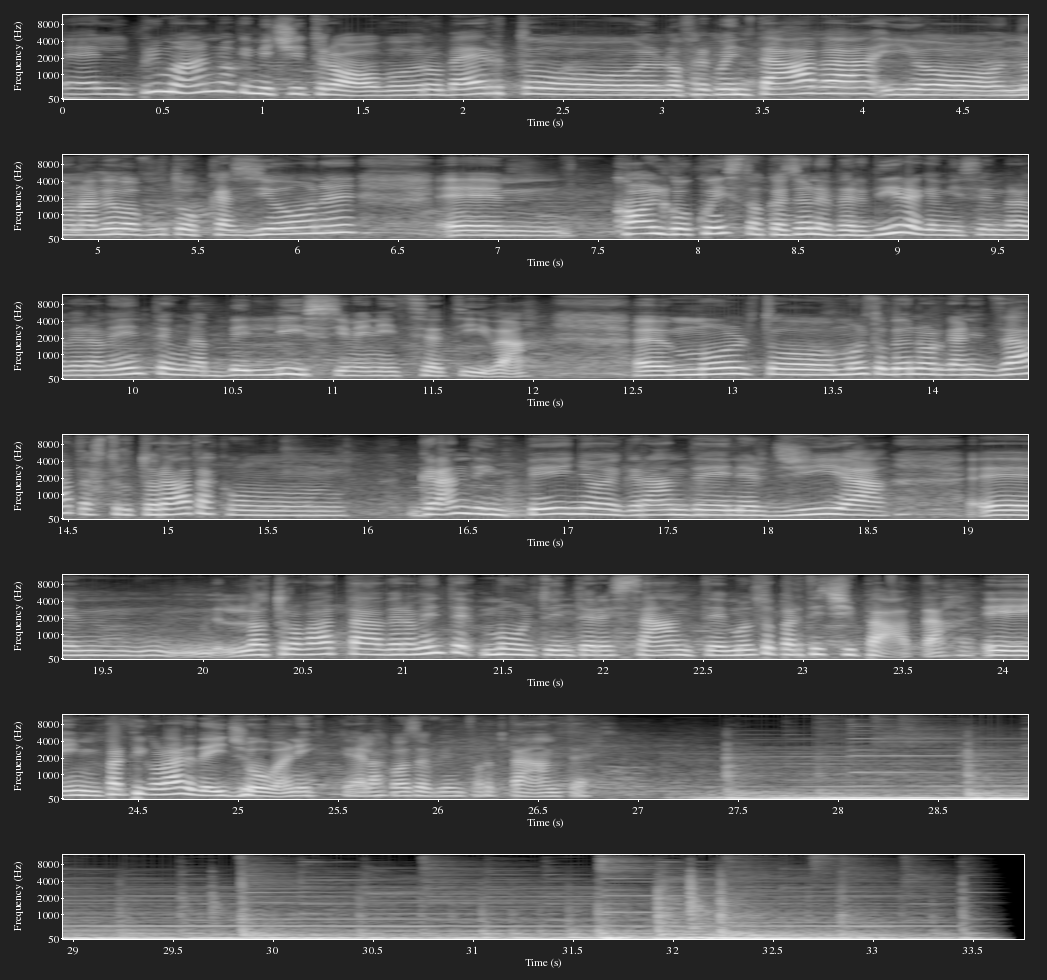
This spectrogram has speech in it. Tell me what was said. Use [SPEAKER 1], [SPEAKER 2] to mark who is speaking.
[SPEAKER 1] È il primo anno che mi ci trovo, Roberto lo frequentava, io non avevo avuto occasione, ehm, colgo questa occasione per dire che mi sembra veramente una bellissima iniziativa, eh, molto, molto ben organizzata, strutturata con grande impegno e grande energia, ehm, l'ho trovata veramente molto interessante, molto partecipata e in particolare dai giovani che è la cosa più importante.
